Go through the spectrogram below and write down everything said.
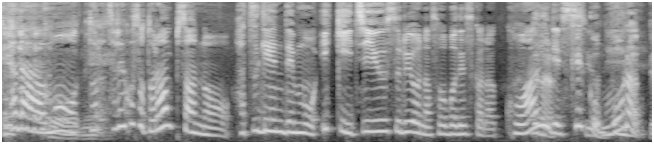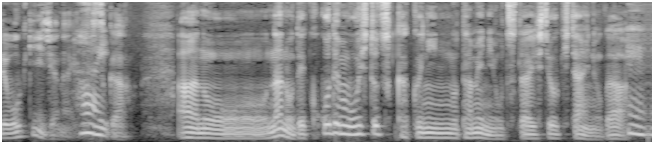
ただもう、ねとそれこそトランプさんの発言でもう一喜一憂するような相場ですから怖いですよね。だから結構ボラって大きいじゃないですか。あの、なので、ここでもう一つ確認のためにお伝えしておきたいのが、ええ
